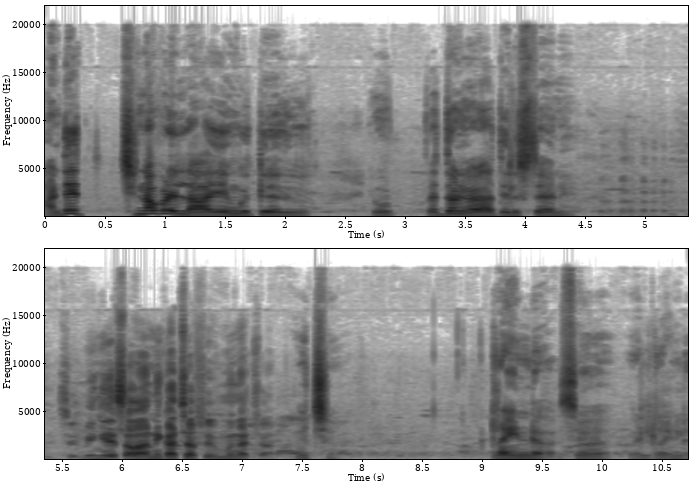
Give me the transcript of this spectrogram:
అంటే చిన్నప్పుడు ఇలా ఏం గుర్తులేదు. ఇప్పుడు పెద్దను కదా తెలుస్తాయని స్విమ్మింగ్ చేస్తావా? నీకు వచ్చా స్విమ్మింగ్ వచ్చా? వచ్చు. Trained so well trained.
